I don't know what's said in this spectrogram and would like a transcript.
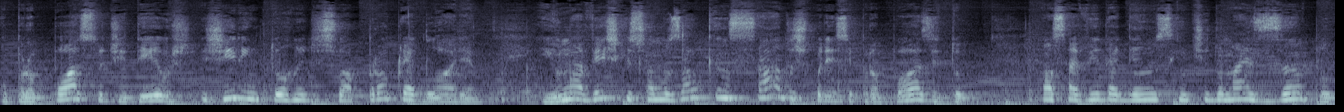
O propósito de Deus gira em torno de sua própria glória, e uma vez que somos alcançados por esse propósito, nossa vida ganha um sentido mais amplo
